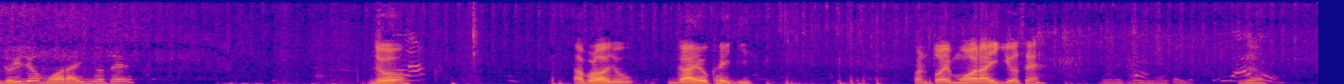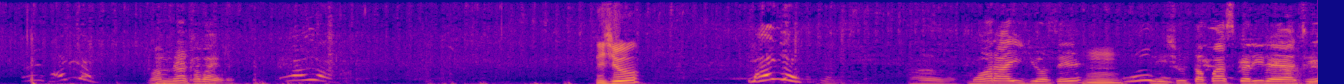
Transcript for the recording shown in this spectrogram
જોઈ લ્યો મોર આવી ગયો છે જો આપણો જો ગાયો ખાઈ ગઈ પણ તોય મોર આવી ગયો છે. ના ખવાય નિશુ હા, મોર આવી ગયો છે. હમ. નિશુ તપાસ કરી રહ્યા છે?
